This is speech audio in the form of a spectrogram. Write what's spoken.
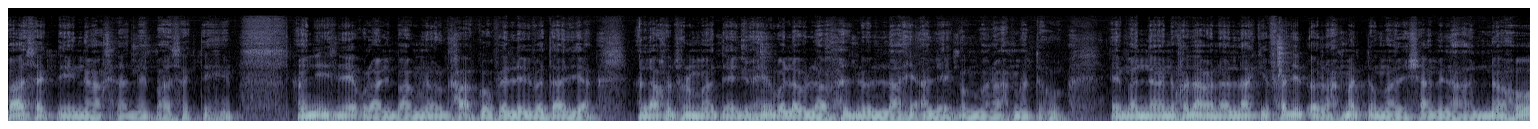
پا سکتے ہیں، نہ آخرت میں پا سکتے ہیں۔ ہاں جی اس لیے قرآن باغ میں اور گھا کو پہلے بھی بتا دیا، اللہ خود فرماتے جو ہے ولا فضل اللہ علیکم و رحمت ہو اے بندہ، خدا اگر اللہ کی فضل اور رحمت تمہارے شامل حال نہ ہو،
